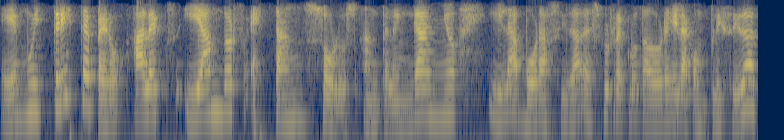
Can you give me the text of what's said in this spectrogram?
es muy triste, pero Alex y Andorf están solos ante el engaño y la voracidad de sus reclutadores y la complicidad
